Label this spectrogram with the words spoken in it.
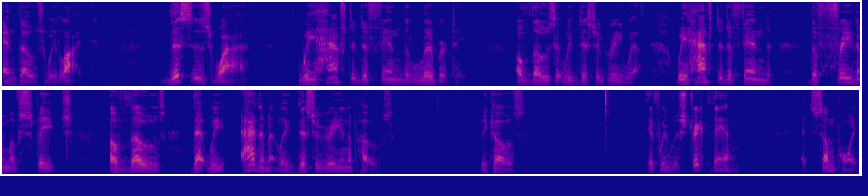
and those we like? This is why we have to defend the liberty of those that we disagree with. We have to defend the freedom of speech of those that we adamantly disagree and oppose. Because if we restrict them, at some point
